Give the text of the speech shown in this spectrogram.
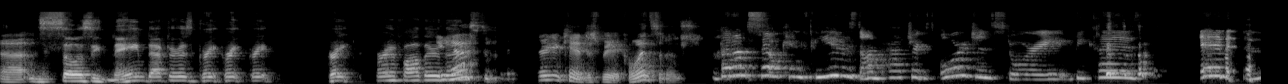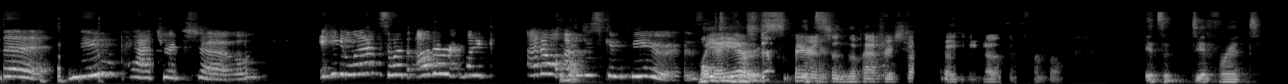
Uh, So is he named after his great great great great grandfather? he then? has to. It can't just be a coincidence. But I'm so confused on Patrick's origin story because in the new Patrick show, he lives with other like I don't. The I'm just confused. Mul- yeah, he has different parents It's- in the Patrick Star. than he does in Seinfeld. It's a different.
